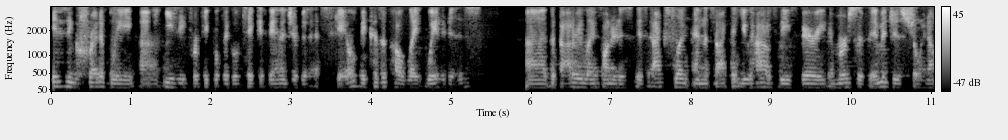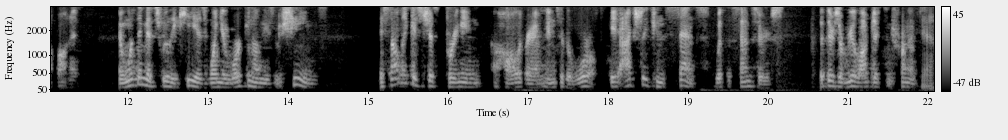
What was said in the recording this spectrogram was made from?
it is incredibly uh, easy for people to go take advantage of it at scale because of how lightweight it is. Uh, the battery life on it is, is excellent, and the fact that you have these very immersive images showing up on it. And one thing that's really key is when you're working on these machines, it's not like it's just bringing a hologram into the world. It actually can sense with the sensors that there's a real object in front of you. Yeah.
